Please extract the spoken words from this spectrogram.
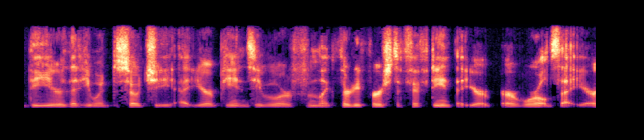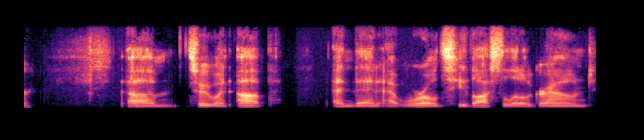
the year that he went to Sochi at Europeans. He were from like 31st to 15th at Europe or Worlds that year. Um, so he went up, and then at Worlds he lost a little ground,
